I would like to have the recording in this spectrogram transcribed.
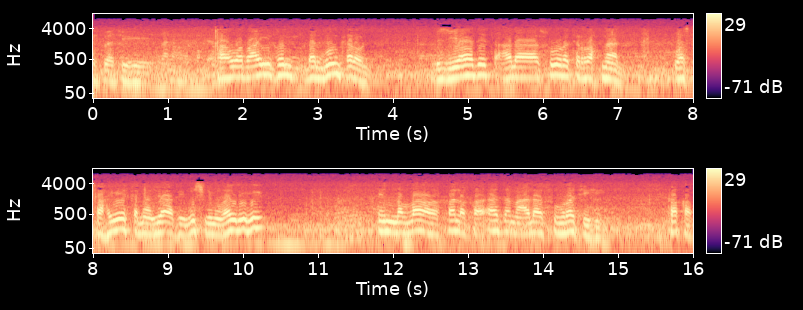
إثباته. فهو ضعيف بل منكر بزيادة على سورة الرحمن. والصحيح كما جاء في مسلم وغيره إن الله خلق آدم على صورته فقط.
